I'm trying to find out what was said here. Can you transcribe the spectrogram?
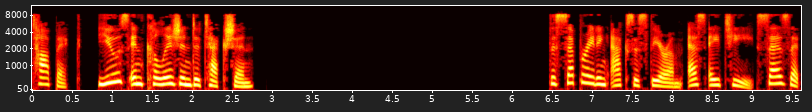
Topic: Use in collision detection. The separating axis theorem (SAT) says that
